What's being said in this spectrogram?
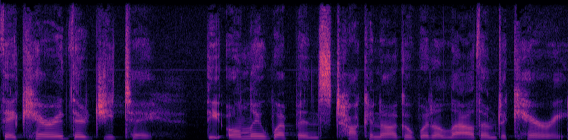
They carried their jitte, the only weapons Takenaga would allow them to carry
